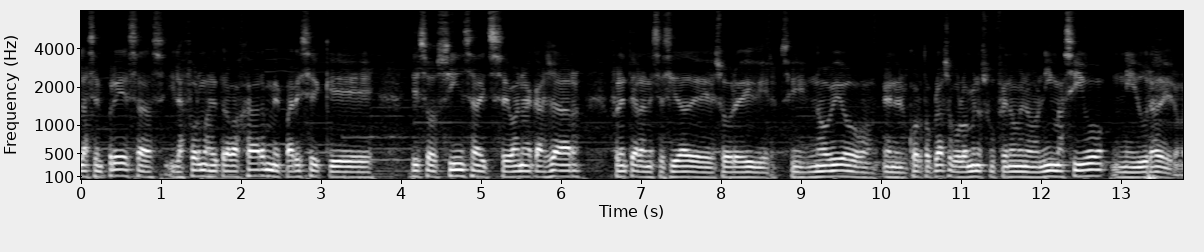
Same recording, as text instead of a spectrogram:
las empresas y las formas de trabajar, me parece que esos insights se van a callar frente a la necesidad de sobrevivir. No veo en el corto plazo por lo menos un fenómeno ni masivo ni duradero.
